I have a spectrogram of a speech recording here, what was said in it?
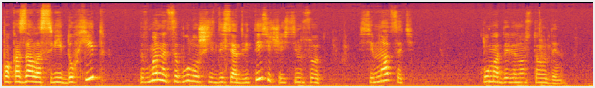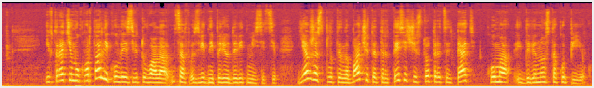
показала свій дохід. В мене це було 62 тисячі 717,91. І в третьому кварталі, коли я звітувала, це звітний період 9 місяців, я вже сплатила, бачите, 3135,90 копійок.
